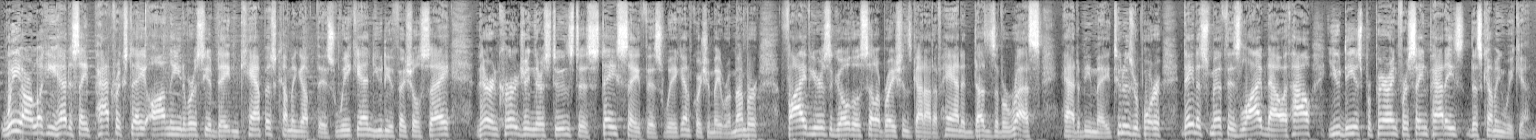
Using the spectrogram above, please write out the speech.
We are looking ahead to St. Patrick's Day on the University of Dayton campus coming up this weekend. UD officials say they're encouraging their students to stay safe this weekend. Of course, you may remember five years ago those celebrations got out of hand and dozens of arrests had to be made. 2 News reporter Dana Smith is live now with how UD is preparing for St. Patty's this coming weekend.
